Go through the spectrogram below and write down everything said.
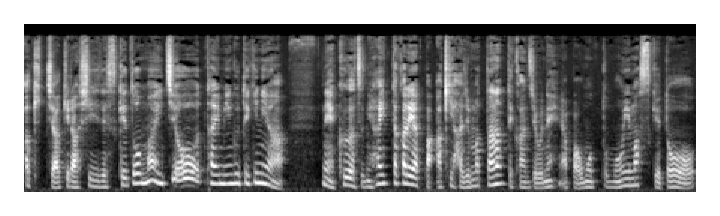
秋っちゃ秋らしいですけど、まあ一応タイミング的には、ね、9月に入ったからやっぱ秋始まったなって感じをね、やっぱ思うと思いますけど、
